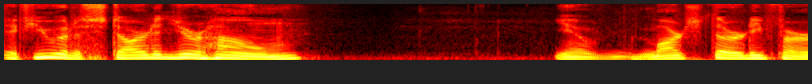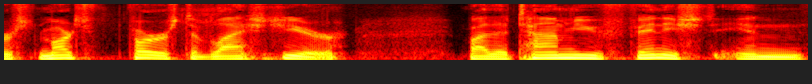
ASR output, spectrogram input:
if you would have started your home, you know, March 31st, March 1st of last year, by the time you finished in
